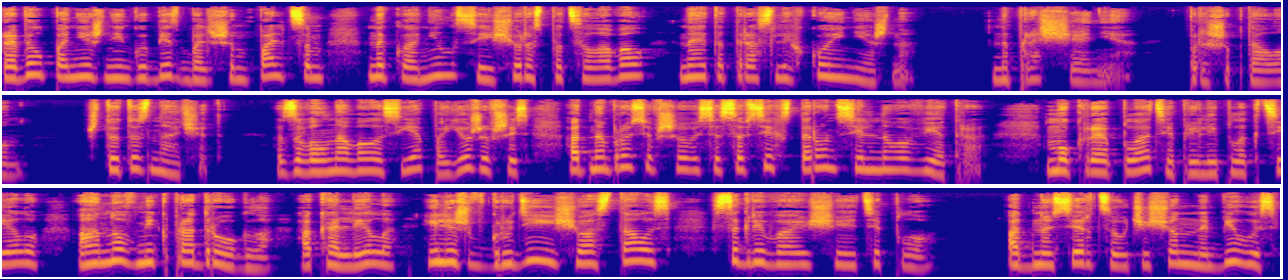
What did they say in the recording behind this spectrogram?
провел по нижней губе с большим пальцем, наклонился и еще раз поцеловал, на этот раз легко и нежно. «На прощание», — прошептал он. «Что это значит?» Заволновалась я, поежившись от набросившегося со всех сторон сильного ветра. Мокрое платье прилипло к телу, а оно вмиг продрогло, околело, и лишь в груди еще осталось согревающее тепло. Одно сердце учащенно билось,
